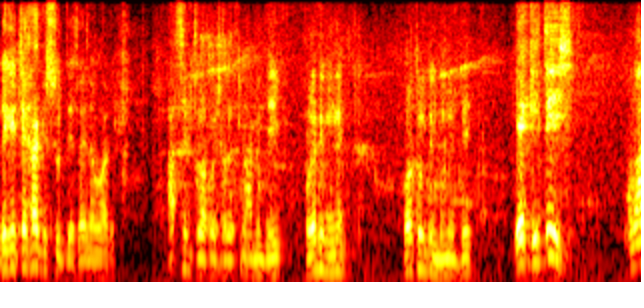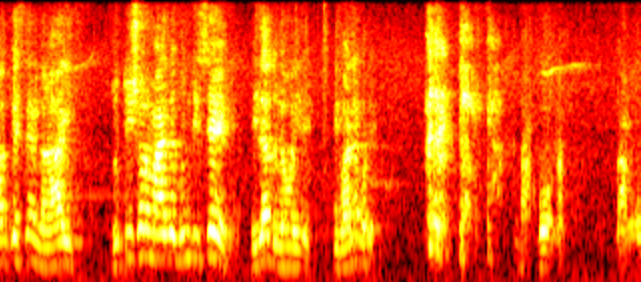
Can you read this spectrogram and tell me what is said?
দেখি টেকা কিছু দিয়ে চাই না আমার আসেন তোরা পয়সা দিস না আমি দেই। করে দিই মনে কত দিন মনে দে এ কিতিস আমার কাছে নাই। জ্যোতিষর মায়ে যে গুণ দিছে দিলা দুলা ভাই রে দিবানে করে বাকো বাকো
